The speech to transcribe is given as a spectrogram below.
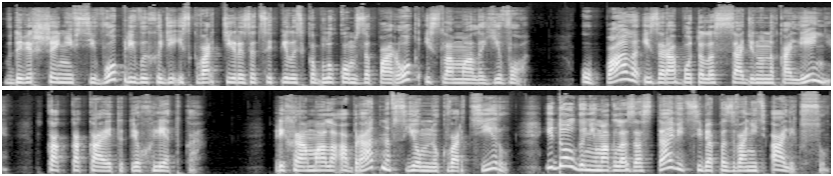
В довершении всего при выходе из квартиры зацепилась каблуком за порог и сломала его. Упала и заработала ссадину на колени, как какая-то трехлетка прихромала обратно в съемную квартиру и долго не могла заставить себя позвонить Алексу,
